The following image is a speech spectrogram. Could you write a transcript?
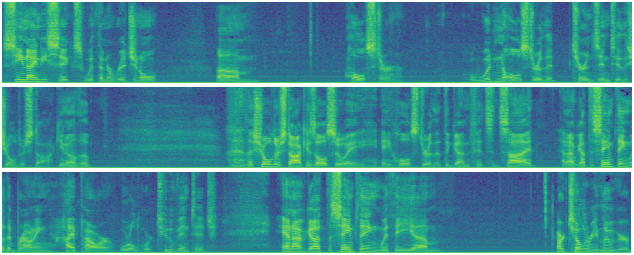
C96 with an original um, holster, wooden holster that turns into the shoulder stock. You know, the the shoulder stock is also a, a holster that the gun fits inside. And I've got the same thing with a Browning High Power World War II vintage. And I've got the same thing with the um, Artillery Luger.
